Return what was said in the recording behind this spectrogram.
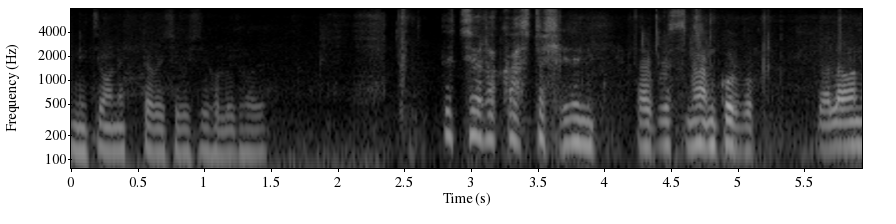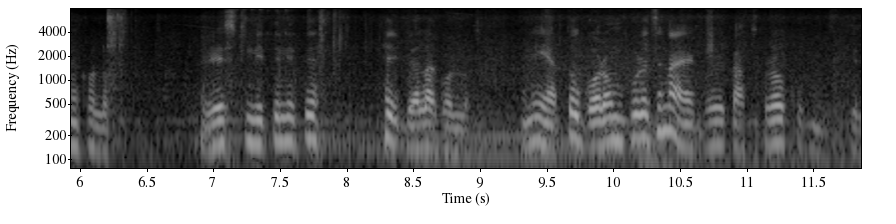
নিচে অনেকটা বেশি বেশি হলুদ হবে। তো চলো কাজটা সেরে নিই তারপরে স্নান করব। বেলা অনেক হলো। রেস্ট নিতে নিতে এই বেলা করল। মানে এত গরম পড়েছে না, একভাবে কাজ করাও খুব মুশকিল।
